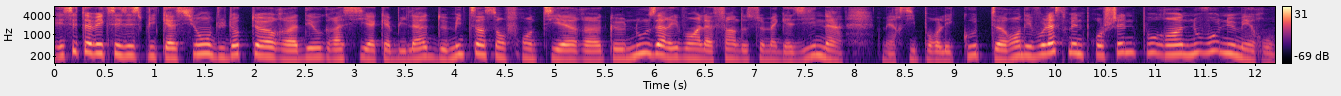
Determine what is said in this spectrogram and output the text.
Et c'est avec ces explications du docteur Déogracia Kabila de Médecins sans frontières que nous arrivons à la fin de ce magazine. Merci pour l'écoute. Rendez-vous la semaine prochaine pour un nouveau numéro.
